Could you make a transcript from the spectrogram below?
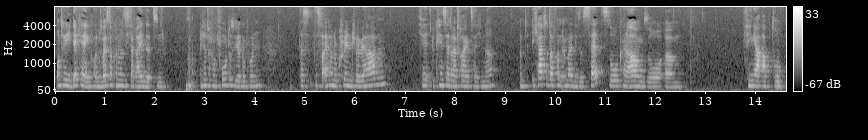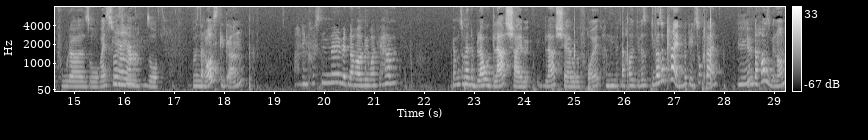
unter die Decke hängen konnte. Weißt du, noch, konnte man sich da reinsetzen. Ich hatte von Fotos wieder gefunden. Das, das war einfach nur cringe, weil wir haben. Ich, du kennst ja drei Fragezeichen, ne? Und ich hatte davon immer dieses Set, so, keine Ahnung, so ähm, Fingerabdruckpuder, so, weißt du, was Ja, ja. So. Und wir sind rausgegangen und haben den größten Müll mit nach Hause gebracht. Wir haben, wir haben uns über eine blaue Glasscheibe, Glasscherbe gefreut, haben die mit nach Hause. Die war, so- die war so klein, wirklich so klein. Wir haben Mhm. nach Hause genommen.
